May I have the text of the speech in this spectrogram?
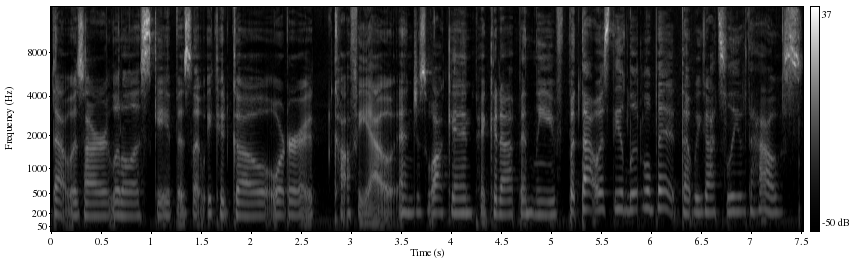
That was our little escape is that we could go order a coffee out and just walk in, pick it up and leave. But that was the little bit that we got to leave the house.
